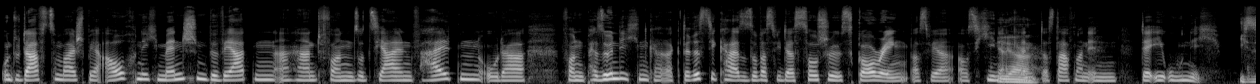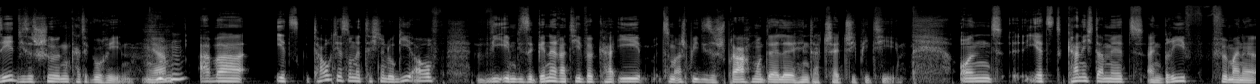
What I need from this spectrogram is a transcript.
Und du darfst zum Beispiel auch nicht Menschen bewerten anhand von sozialen Verhalten oder von persönlichen Charakteristika, also sowas wie das Social Scoring, was wir aus China ja. kennen. Das darf man in der EU nicht. Ich sehe diese schönen Kategorien, ja. Mhm. Aber jetzt taucht ja so eine Technologie auf, wie eben diese generative KI, zum Beispiel diese Sprachmodelle hinter ChatGPT. Und jetzt kann ich damit einen Brief für meine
